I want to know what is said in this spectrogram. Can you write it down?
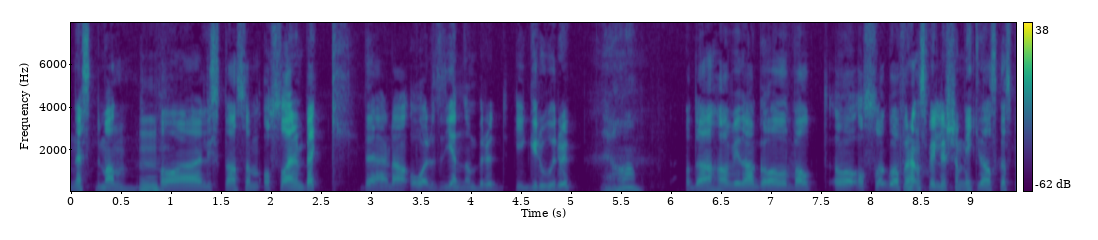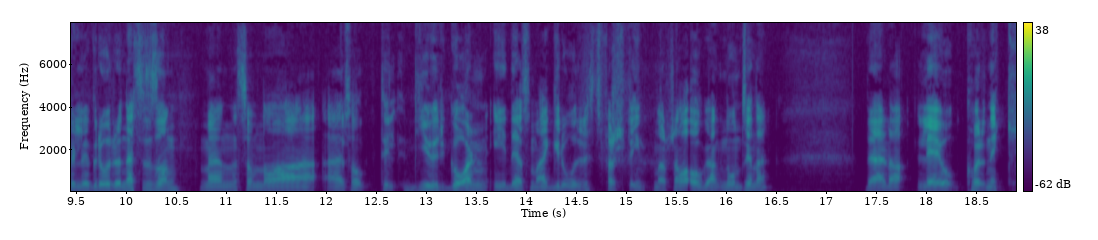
nestemann Mm. på lista, som også er en bekk. Det er da årets gjennombrudd i Grorud. Ja. Og da har vi da valgt å også gå for en spiller som ikke da skal spille Grorud neste sesong, men som nå er solgt til Djurgården i det som er Groruds første internasjonale overgang noensinne. Det er da Leo Kornic.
